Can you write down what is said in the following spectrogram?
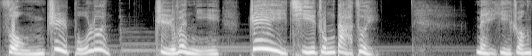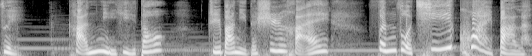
总治不论，只问你这七宗大罪。每一桩罪，砍你一刀，只把你的尸骸分作七块罢了。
